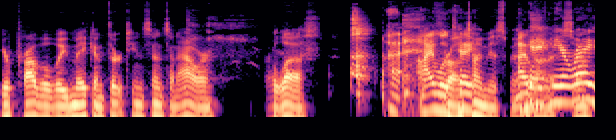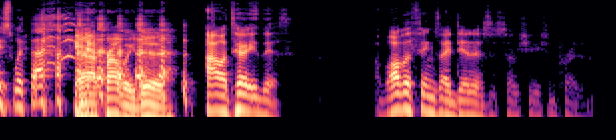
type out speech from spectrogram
you're probably making 13 cents an hour or less I, I for will all tell the you, time you spend I on Gave it, me a so- raise with that. yeah I probably did I'll tell you this. Of all the things I did as association president,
